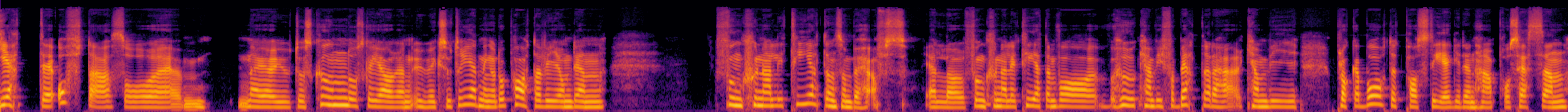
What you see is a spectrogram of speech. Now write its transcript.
jätteofta så eh, när jag är ute hos kund och ska göra en UX-utredning och då pratar vi om den funktionaliteten som behövs. Eller funktionaliteten, vad, hur kan vi förbättra det här? Kan vi plocka bort ett par steg i den här processen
